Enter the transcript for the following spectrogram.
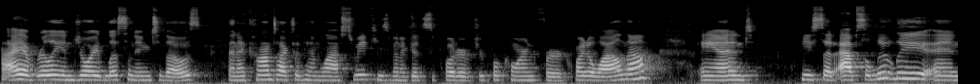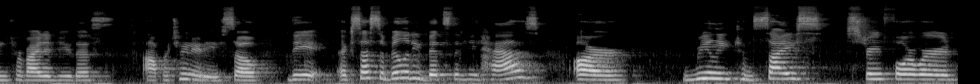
I have really enjoyed listening to those. And I contacted him last week. He's been a good supporter of DrupalCorn for quite a while now. And he said, absolutely, and provided you this opportunity. So the accessibility bits that he has are really concise, straightforward,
